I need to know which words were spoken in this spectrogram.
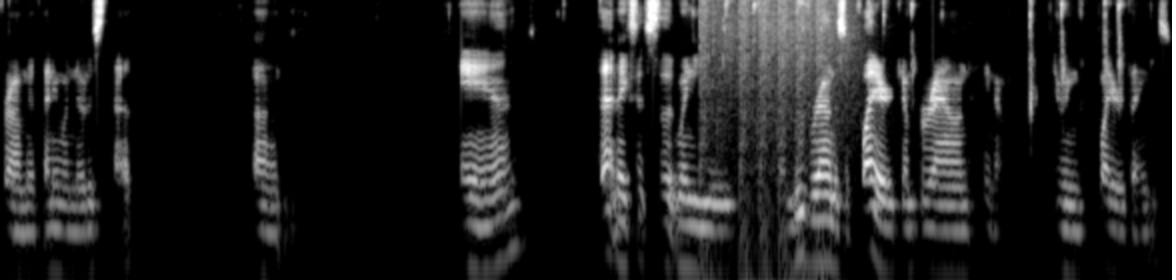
from, if anyone noticed that. Um, and that makes it so that when you move around as a player, jump around, you know, doing player things,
